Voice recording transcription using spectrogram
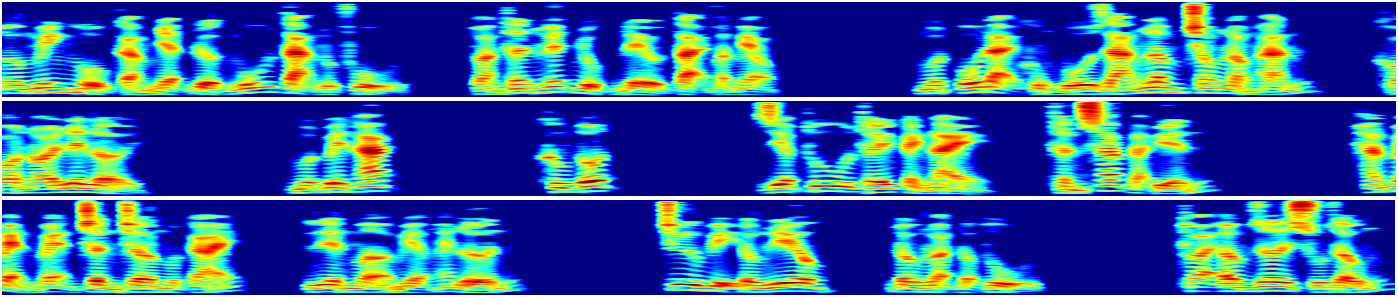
hồng minh hổ cảm nhận được ngũ tạng lục phủ, toàn thân huyết nhục đều tại vật mèo. Một cố đại khủng bố giáng lâm trong lòng hắn khó nói lên lời. Một bên khác, không tốt. Diệp thu thấy cảnh này, thần sắc đại biến. Hắn vẹn vẹn trần chờ một cái, liền mở miệng hét lớn. Chư vị đồng liêu, đồng loạt độc thủ. Thoại âm rơi xuống giống,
